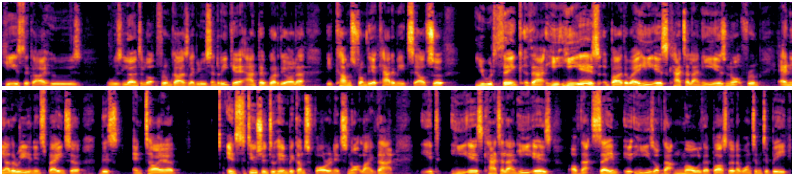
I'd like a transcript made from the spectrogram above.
He's the guy who's who's learned a lot from guys like Luis Enrique and Pep Guardiola. He comes from the academy itself, so you would think that he, he is, by the way, he is Catalan. He is not from any other region in Spain. So this entire institution to him becomes foreign. It's not like that it he is Catalan. He is of that same. He is of that mold that Barcelona want him to be.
